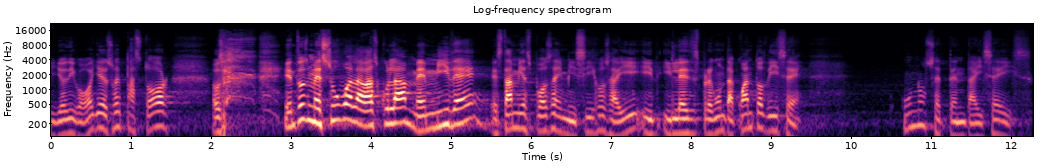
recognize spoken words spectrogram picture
Y yo digo, oye, soy pastor. y entonces me subo a la báscula, me mide, está mi esposa y mis hijos ahí y, y les pregunta, ¿cuánto dice? 1.76.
